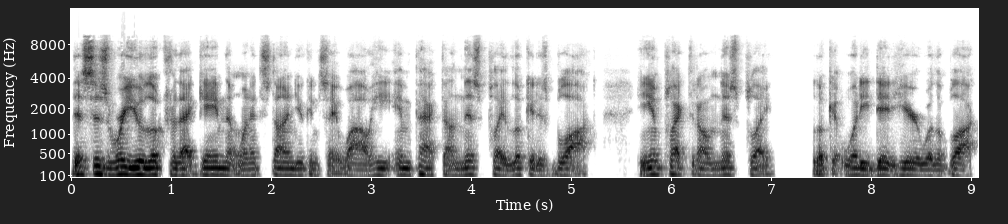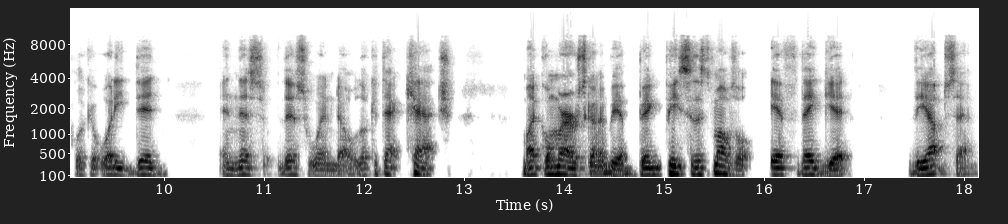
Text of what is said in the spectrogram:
this is where you look for that game that when it's done, you can say, wow, he impact on this play. Look at his block. He impacted on this play. Look at what he did here with a block. Look at what he did in this this window. Look at that catch. Michael Mayer is going to be a big piece of this puzzle if they get the upset.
